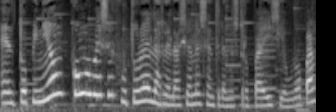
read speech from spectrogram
En tu opinión, ¿cómo ves el futuro de las relaciones entre nuestro país y Europa?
